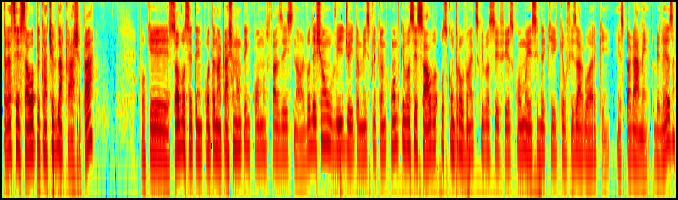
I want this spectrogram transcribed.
para acessar o aplicativo da caixa, tá? Porque só você tem conta na caixa não tem como fazer isso não. Eu vou deixar um vídeo aí também explicando como que você salva os comprovantes que você fez, como esse daqui que eu fiz agora aqui, esse pagamento, beleza?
